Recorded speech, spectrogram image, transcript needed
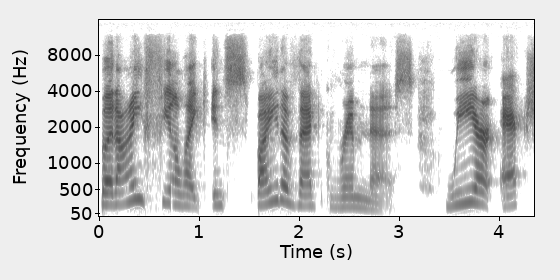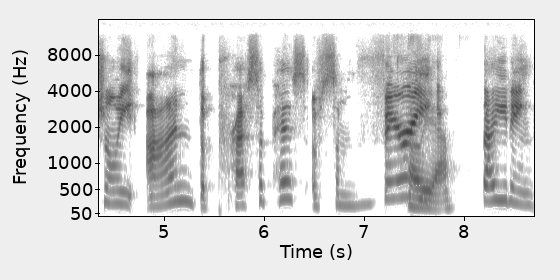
but I feel like in spite of that grimness, we are actually on the precipice of some Oh very yeah. Exciting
